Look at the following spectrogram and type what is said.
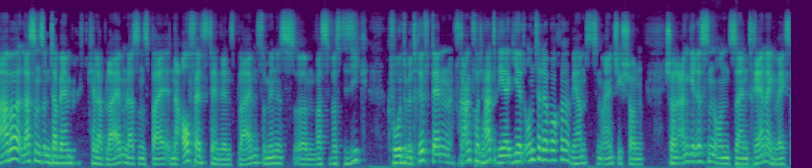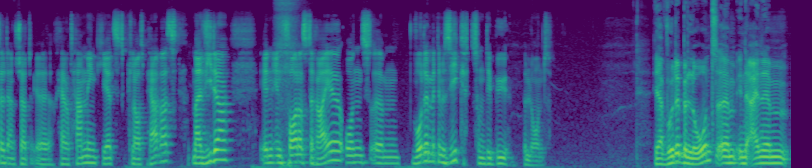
Aber lass uns im Tabellenkeller bleiben, lass uns bei einer Aufwärtstendenz bleiben, zumindest ähm, was, was die Siegquote betrifft. Denn Frankfurt hat reagiert unter der Woche. Wir haben es zum Einstieg schon, schon angerissen und seinen Trainer gewechselt, anstatt äh, Herr Hamming jetzt Klaus Pervers. Mal wieder in, in vorderste Reihe und ähm, wurde mit dem Sieg zum Debüt belohnt. Ja, wurde belohnt ähm, in einem,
